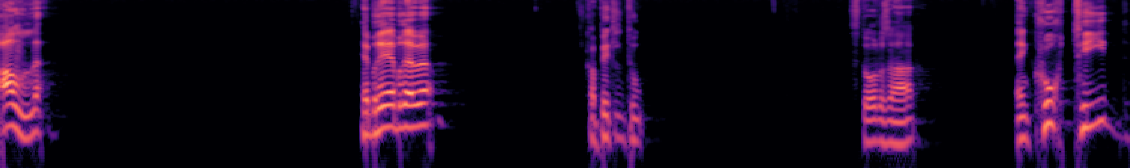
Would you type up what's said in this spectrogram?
alle. Hebreerbrevet, kapittel 2, står det så her. En kort tid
